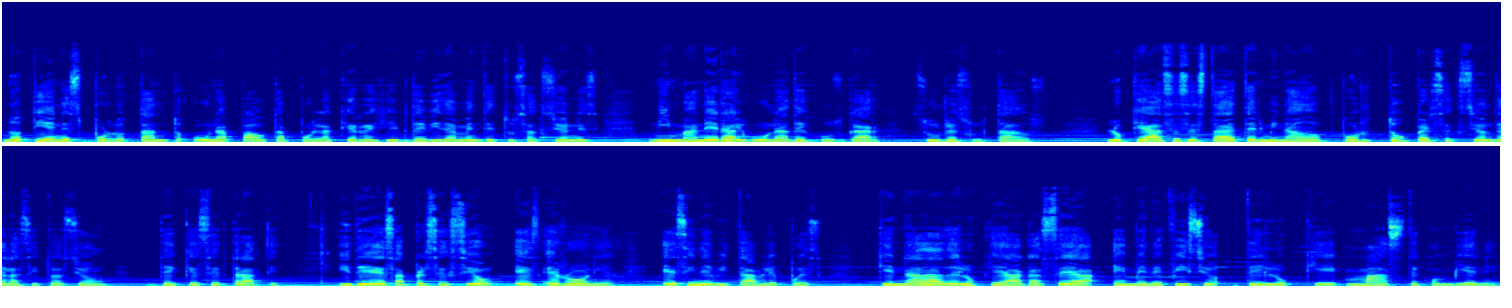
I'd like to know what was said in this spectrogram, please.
No tienes, por lo tanto, una pauta por la que regir debidamente tus acciones ni manera alguna de juzgar sus resultados. Lo que haces está determinado por tu percepción de la situación de que se trate, y de esa percepción es errónea, es inevitable, pues, que nada de lo que hagas sea en beneficio de lo que más te conviene.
